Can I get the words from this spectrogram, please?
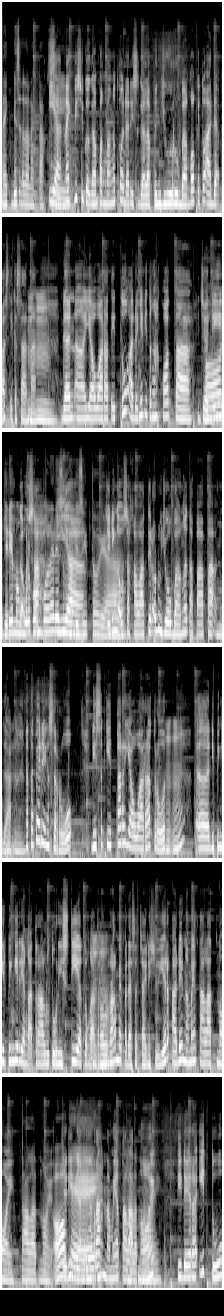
Naik bis atau naik taksi? Iya, naik bis juga gampang banget kok dari segala penjuru Bangkok itu ada pasti ke sana. Mm-mm. Dan eh, Yawarat itu adanya di tengah kota. Jadi oh, jadi emang nggak usah- berkumpulnya deh semua iya. di situ ya. Jadi nggak usah khawatir, aduh jauh banget apa-apa enggak. Mm-mm. Nah tapi ada yang seru di sekitar Yawarat Road Mm-mm. eh, di pinggir-pinggir yang nggak terlalu turisti atau nggak terlalu Mm-mm. ramai pada saat Chinese New Year ada yang namanya Talatnoy. Talat Noi. Oke. Jadi daerah namanya Talatnoy. Talatnoy. Di daerah itu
